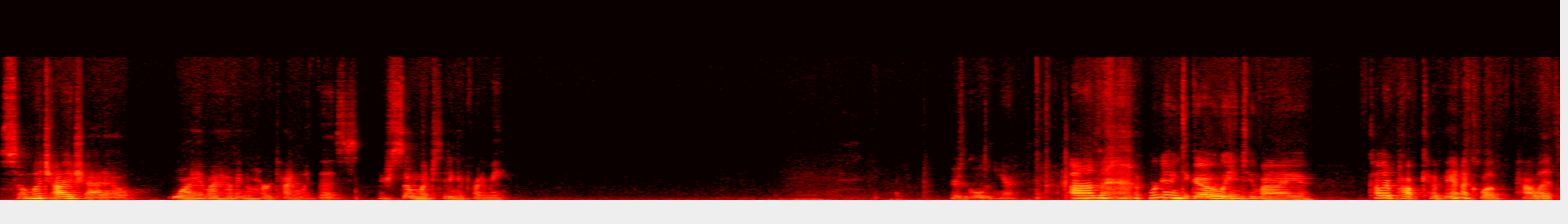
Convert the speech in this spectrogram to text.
So much eyeshadow why am I having a hard time with this? There's so much sitting in front of me. There's a gold in here. Um, we're going to go into my ColourPop Cabana Club palette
